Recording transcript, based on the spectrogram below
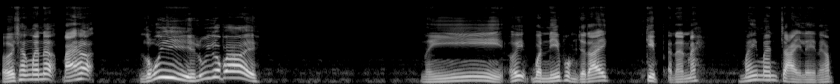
เออช่างมันเนอะไปเถอะลุย ลุยเข้าไป นี่ เอ้ย วันนี้ผมจะได้เก็บอันนั้นไหม ไม่มั่นใจเลยนะครับ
